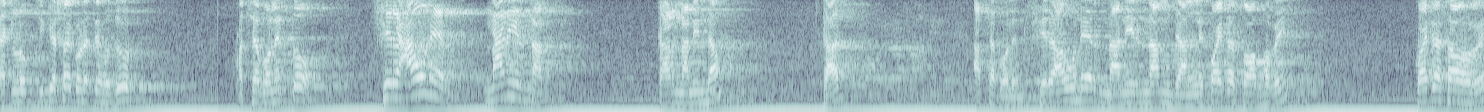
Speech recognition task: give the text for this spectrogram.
এক লোক জিজ্ঞাসা করেছে, হুজুর আচ্ছা বলেন তো ফেরাউনের নানির নাম কি? কার নানির নাম? কার? আচ্ছা বলেন ফেরাউনের নানির নাম জানলে কয়টা সব হবে? কয়টা সব হবে?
